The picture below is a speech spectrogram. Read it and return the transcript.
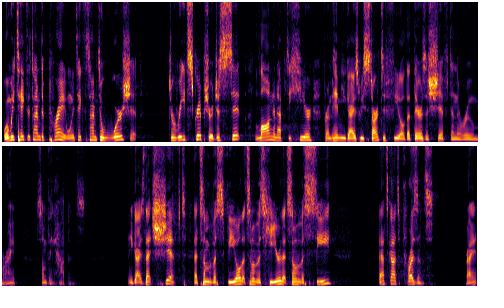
When we take the time to pray, when we take the time to worship, to read scripture, just sit long enough to hear from Him, you guys, we start to feel that there's a shift in the room, right? Something happens. And you guys, that shift that some of us feel, that some of us hear, that some of us see, that's God's presence, right?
